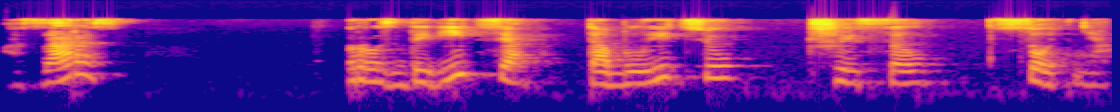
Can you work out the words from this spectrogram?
А зараз роздивіться таблицю чисел сотня.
